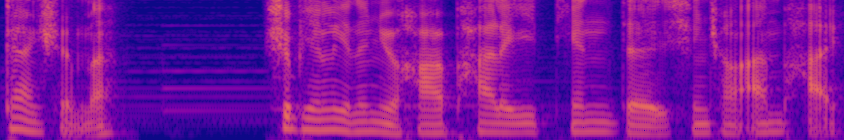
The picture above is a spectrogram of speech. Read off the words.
干什么》。视频里的女孩拍了一天的行程安排：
